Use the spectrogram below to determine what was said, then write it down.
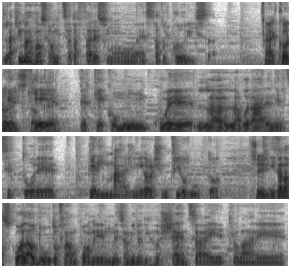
La prima cosa che ho iniziato a fare sono... è stato il colorista. Ah, il colorista, perché, okay. perché comunque la, lavorare nel settore per immagini, ora ci infilo tutto. Sì. Finita la scuola ho dovuto fare un po' un, un esamino di coscienza e trovare...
